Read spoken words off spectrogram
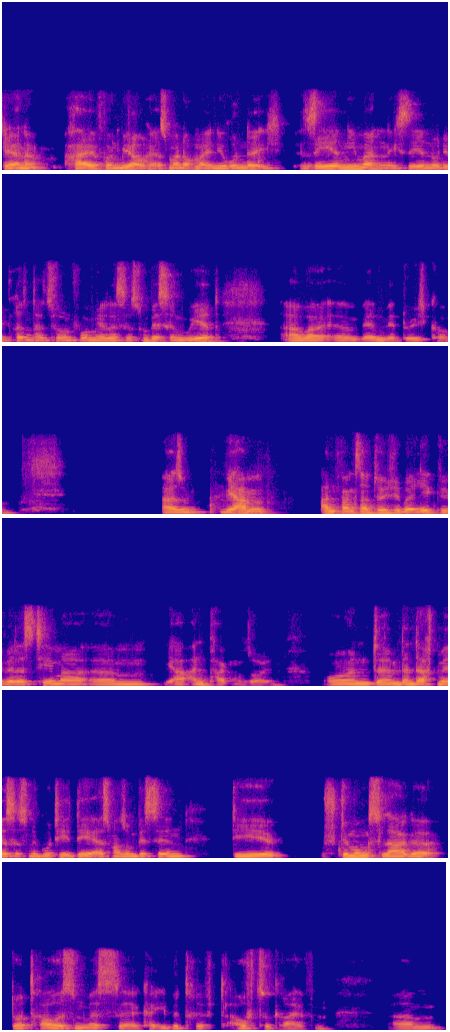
Gerne. Hi, von mir auch erstmal nochmal in die Runde. Ich sehe niemanden, ich sehe nur die Präsentation vor mir. Das ist ein bisschen weird, aber äh, werden wir durchkommen. Also wir haben anfangs natürlich überlegt, wie wir das Thema ähm, ja, anpacken sollen. Und ähm, dann dachten wir, es ist eine gute Idee, erstmal so ein bisschen die Stimmungslage dort draußen, was äh, KI betrifft, aufzugreifen. Ähm,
